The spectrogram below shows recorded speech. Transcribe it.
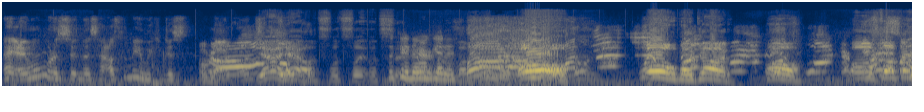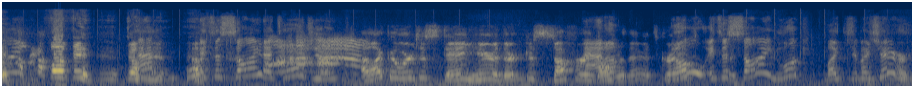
One. Hey, anyone want to sit in this house with me? We can just. Oh god. Yeah, yeah. Let's let's let's. let's Okay, then we'll get it. Oh! Oh my God! Oh! Oh, Fluffy! Fluffy! Don't- Adam, it's a sign. I told you. I like that we're just staying here. They're just suffering Adam? over there. It's great. No, it's a sign. Look, my my chair.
